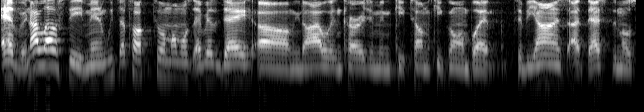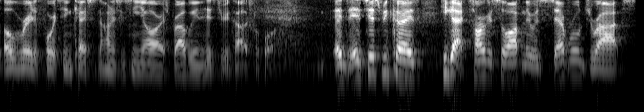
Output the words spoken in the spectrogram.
ever. And I love Steve, man. We I talk to him almost every other day. Um, you know, I always encourage him and keep telling him to keep going. But to be honest, I, that's the most overrated 14 catches, 116 yards probably in the history of college football. It's, it's just because he got targeted so often. There was several drops,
